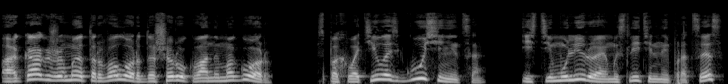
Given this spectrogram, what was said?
А как же мэтр Валор да Ширук Ван и Магор? Спохватилась гусеница и, стимулируя мыслительный процесс,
